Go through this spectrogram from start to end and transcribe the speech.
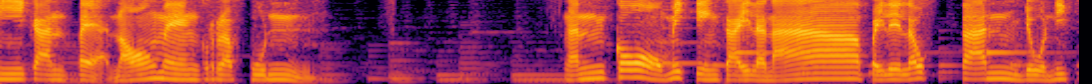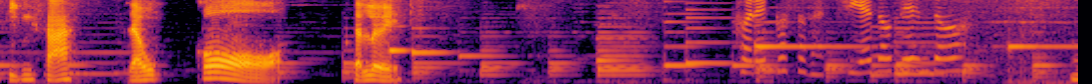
มีการแปะน้องแมงกะพรุน งั้นก็ไม่เกรงใจและนะ ไปเลยแล้วกันโยนนี่ทิ้งซะ แล้วก็จะเลยโบ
